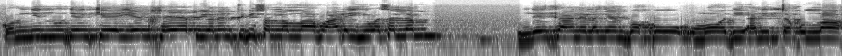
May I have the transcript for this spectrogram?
comme ni nu dénkee yéen xeetu yonent bi sallallahu alayhi wa sallam ndénkaane la ngeen bokk moo di an ittaqullah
